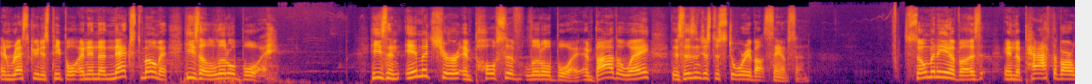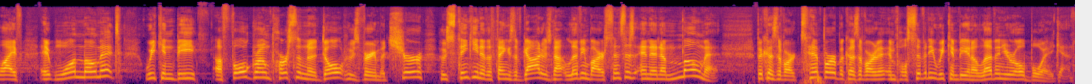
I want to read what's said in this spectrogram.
and rescuing his people. And in the next moment, he's a little boy. He's an immature, impulsive little boy. And by the way, this isn't just a story about Samson. So many of us in the path of our life, at one moment, we can be a full grown person, an adult who's very mature, who's thinking of the things of God, who's not living by our senses. And in a moment, because of our temper, because of our impulsivity, we can be an 11 year old boy again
